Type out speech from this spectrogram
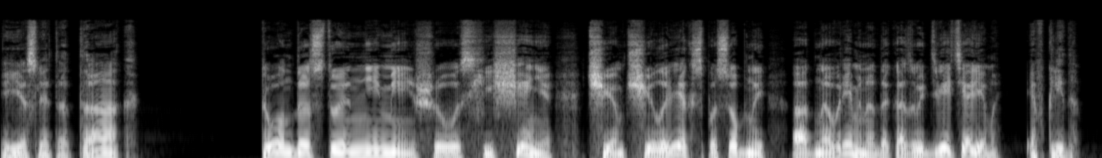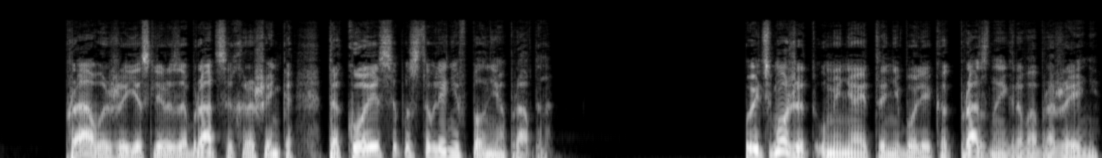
И если это так, то он достоин не меньшего восхищения, чем человек, способный одновременно доказывать две теоремы Эвклида. Право же, если разобраться хорошенько, такое сопоставление вполне оправдано. Быть может, у меня это не более как праздная игра воображения,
